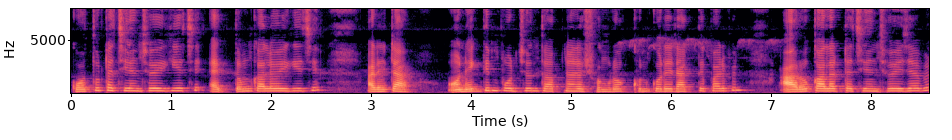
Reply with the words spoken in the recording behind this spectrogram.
কতটা চেঞ্জ হয়ে গিয়েছে, একদম কালো হয়ে গিয়েছে। আর এটা অনেক দিন পর্যন্ত আপনারা সংরক্ষণ করে রাখতে পারবেন, আরও কালারটা চেঞ্জ হয়ে যাবে।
